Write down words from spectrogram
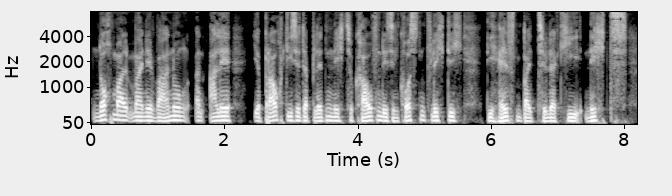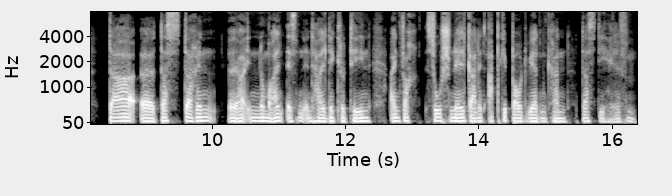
nochmal meine Warnung an alle, ihr braucht diese Tabletten nicht zu kaufen, die sind kostenpflichtig, die helfen bei Zöliakie nichts, da äh, das darin äh, in normalen Essen enthaltene Gluten einfach so schnell gar nicht abgebaut werden kann, dass die helfen.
